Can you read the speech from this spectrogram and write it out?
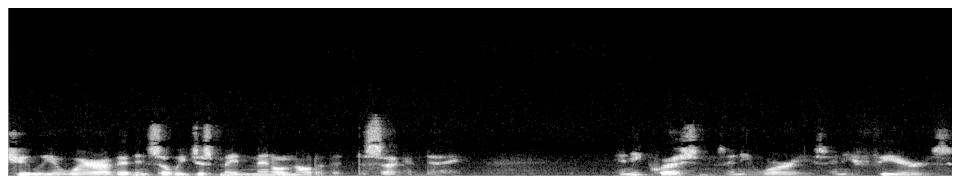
acutely aware of it, and so we just made mental note of it the second day. Any questions, any worries, any fears,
